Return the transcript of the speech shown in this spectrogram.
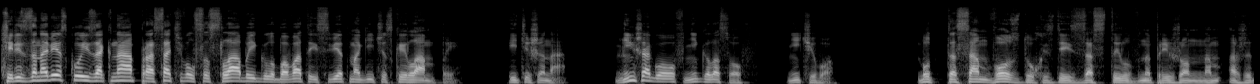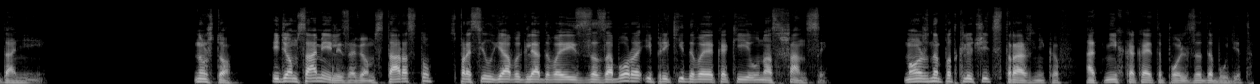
Через занавеску из окна просачивался слабый голубоватый свет магической лампы. И тишина. Ни шагов, ни голосов, ничего будто сам воздух здесь застыл в напряженном ожидании. «Ну что, идем сами или зовем старосту?» — спросил я, выглядывая из-за забора и прикидывая, какие у нас шансы. «Можно подключить стражников, от них какая-то польза да будет».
